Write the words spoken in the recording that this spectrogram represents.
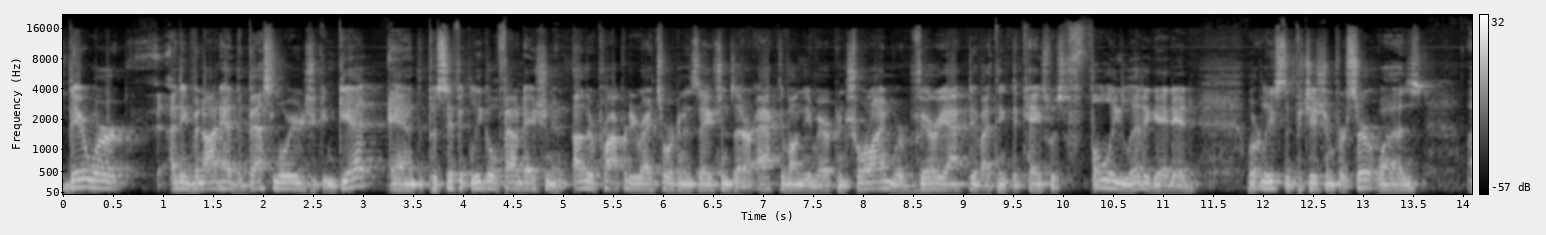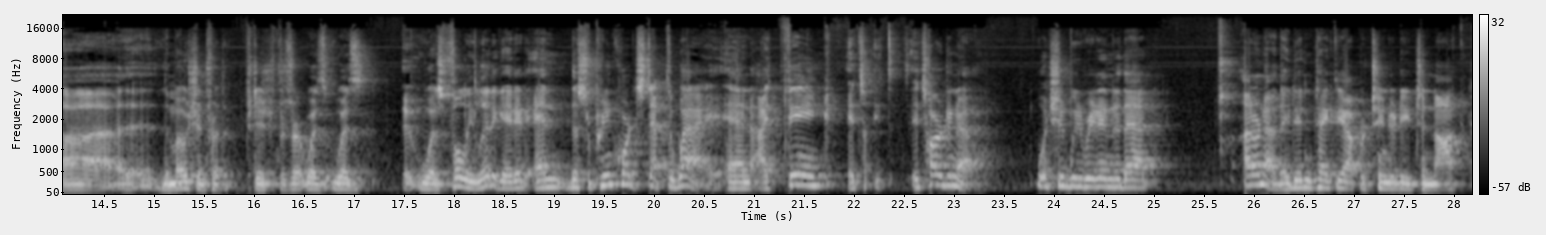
there were I think Vinod had the best lawyers you can get, and the Pacific Legal Foundation and other property rights organizations that are active on the American shoreline were very active. I think the case was fully litigated, or at least the petition for cert was. Uh, the, motion for the petition for cert was was was fully litigated, and the Supreme Court stepped away. And I think it's it's, it's hard to know. What should we read into that? I don't know. They didn't take the opportunity to knock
